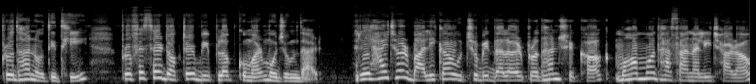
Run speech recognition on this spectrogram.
প্রধান অতিথি, প্রফেসর ডক্টর বিপ্লব কুমার মজুমদার। রেহাইচর বালিকা উচ্চ বিদ্যালয়ের প্রধান শিক্ষক মোহাম্মদ হাসান আলী ছাড়াও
